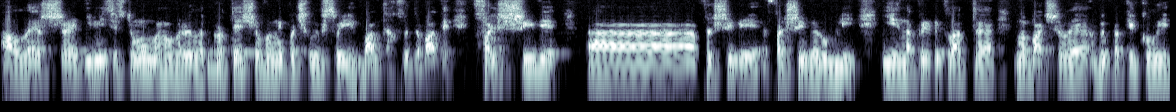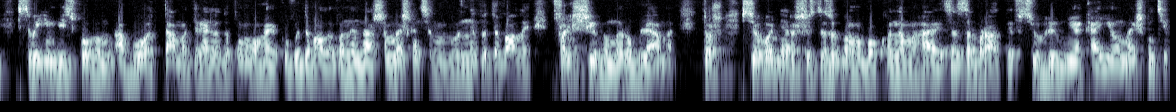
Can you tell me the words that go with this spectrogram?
але ж е, і місяць тому ми говорили про те, що вони почали в своїх банках видавати фальшиві е, фальшиві фальшиві рублі. І, наприклад, ми бачили випадки, коли своїм військовим або та матеріальна допомога, яку видавали вони нашим мешканцям, вони видавали фальшивими рублями. Тож сьогодні рашисти з одного боку намагаються забрати всю гривню, яка є у мешканців,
